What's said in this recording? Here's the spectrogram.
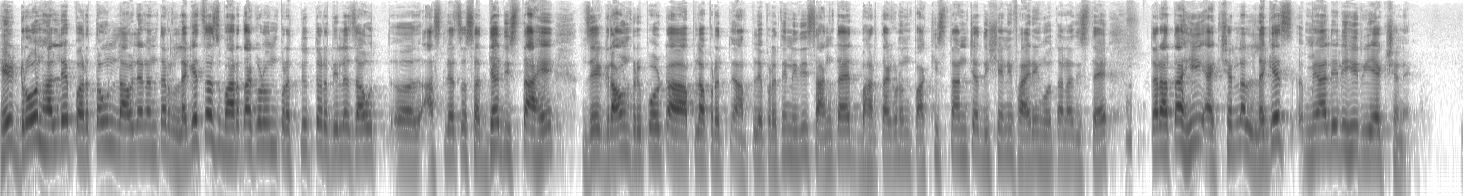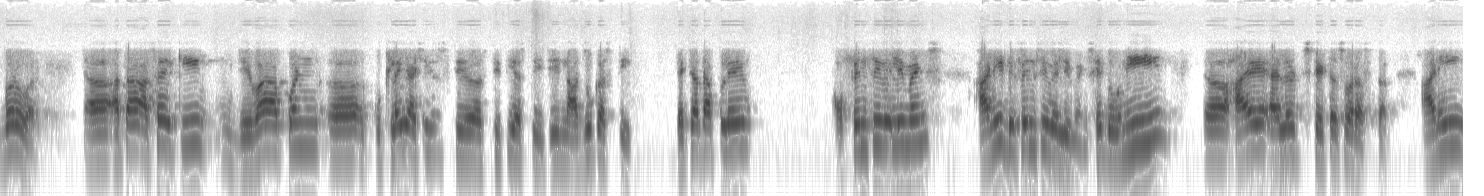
हे ड्रोन हल्ले परतवून लावल्यानंतर लगेचच भारताकडून प्रत्युत्तर दिलं जाऊ असल्याचं सध्या दिसतं आहे. जे ग्राउंड रिपोर्ट आपला प्रत आपले प्रतिनिधी सांगतायत भारताकडून पाकिस्तानच्या दिशेने फायरिंग होताना दिसतंय. तर आता ही ॲक्शनला लगेच मिळालेली ही रिॲक्शन आहे. बरोबर. आता असं आहे की जेव्हा आपण कुठल्याही अशी स्थिती असती जी नाजूक असती त्याच्यात आपले ऑफेन्सिव्ह एलिमेंट्स आणि डिफेन्सिव्ह एलिमेंट्स हे दोन्ही हाय अलर्ट स्टेटसवर असतात. आणि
